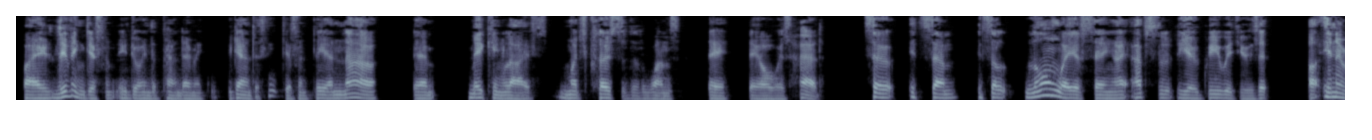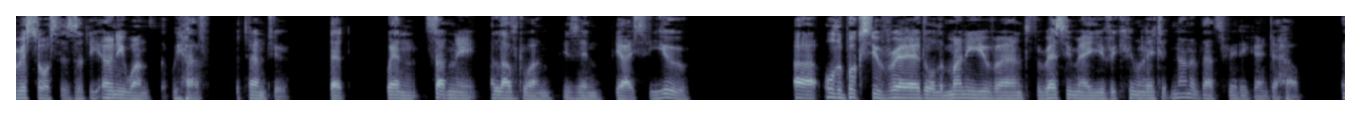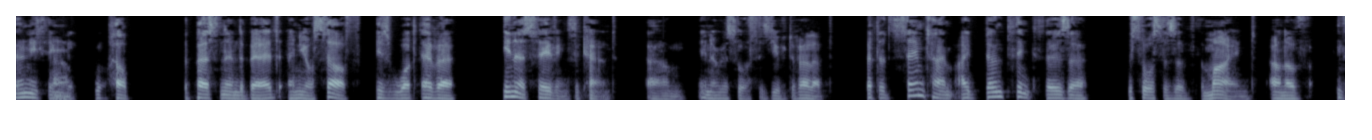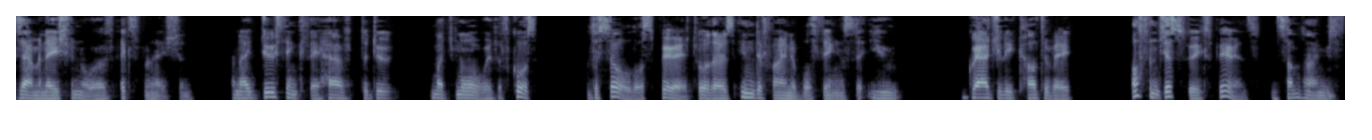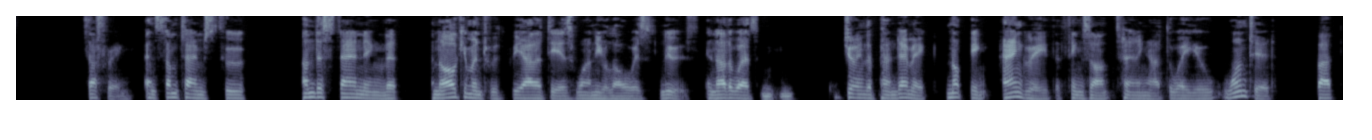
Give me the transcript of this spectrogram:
by living differently during the pandemic, began to think differently. And now they're making lives much closer to the ones they, they always had. So it's, um, it's a long way of saying I absolutely agree with you that our inner resources are the only ones that we have to turn to. That when suddenly a loved one is in the ICU, uh, all the books you've read, all the money you've earned, the resume you've accumulated, none of that's really going to help. The only thing yeah. that will help the person in the bed and yourself is whatever inner savings account, um, inner resources you've developed. But at the same time, I don't think those are resources of the mind and of examination or of explanation. And I do think they have to do much more with, of course, the soul or spirit or those indefinable things that you gradually cultivate, often just through experience and sometimes suffering and sometimes through understanding that an argument with reality is one you'll always lose. In other words, mm-hmm. during the pandemic, not being angry that things aren't turning out the way you wanted, but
